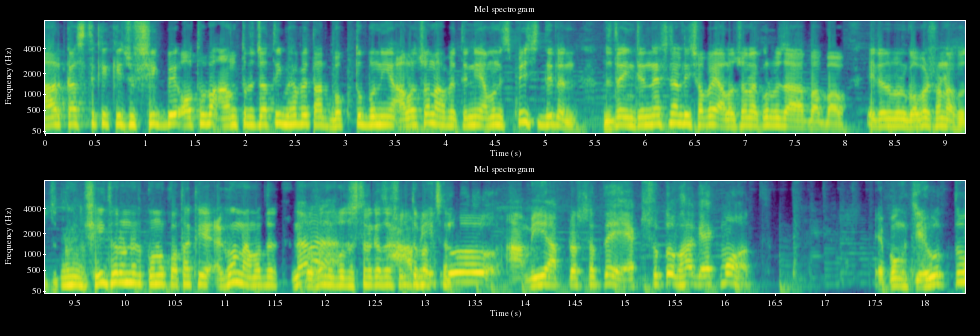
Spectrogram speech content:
তার কাছ থেকে কিছু শিখবে অথবা আন্তর্জাতিকভাবে তার বক্তব্য নিয়ে আলোচনা হবে। তিনি এমন স্পিচ দিলেন যেটা ইন্টারন্যাশনালি সবাই আলোচনা করবে যে বাবা এটার উপর গবেষণা হচ্ছে। সেই ধরনের কোনো কথা কি এখন আমাদের প্রধান উপদেষ্টার কাছে শুনতে আমি পাচ্ছেন? তো আমি আপনার সাথে একশত ভাগ একমত। এবং যেহেতু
